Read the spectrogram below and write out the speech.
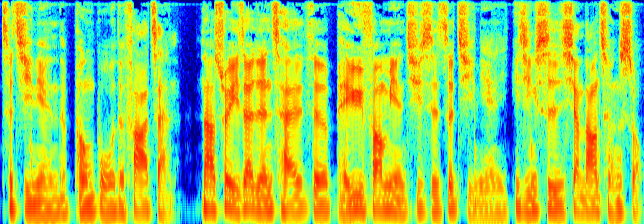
这几年的蓬勃的发展，那所以在人才的培育方面，其实这几年已经是相当成熟。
